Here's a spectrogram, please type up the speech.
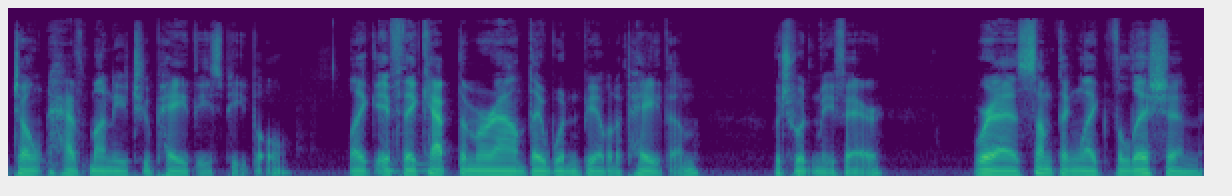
don't have money to pay these people. Like if they Mhm. kept them around, they wouldn't be able to pay them, which wouldn't be fair. Whereas something like Volition,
